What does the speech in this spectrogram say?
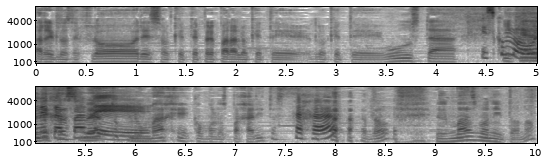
arreglos de flores o que te prepara lo que te lo que te gusta. Es como una etapa de tu plumaje como los pajaritos ¿no? el más bonito no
